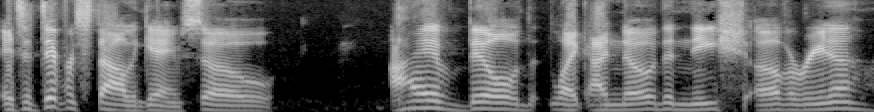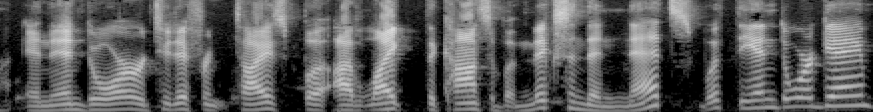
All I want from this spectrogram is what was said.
It's a different style of game. So I have built like I know the niche of arena and indoor are two different types, but I like the concept. But mixing the nets with the indoor game,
